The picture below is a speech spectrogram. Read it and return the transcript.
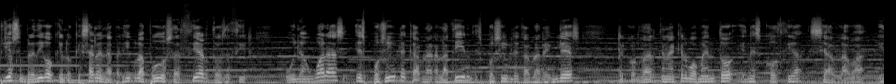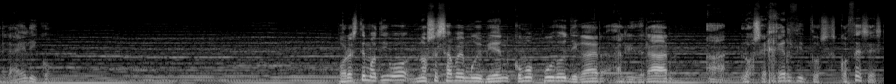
yo siempre digo que lo que sale en la película pudo ser cierto. Es decir, William Wallace es posible que hablara latín, es posible que hablara inglés. Recordar que en aquel momento en Escocia se hablaba el gaélico. Por este motivo no se sabe muy bien cómo pudo llegar a liderar a los ejércitos escoceses.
